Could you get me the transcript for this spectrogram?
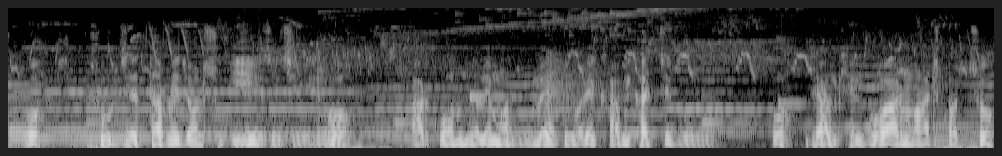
ওহ সূর্যের তাপে জল শুকিয়ে এসেছে গো। আর কম জলে মাছগুলো একেবারে খাবি খাচ্ছে গো। ওহ জাল খেলব আর মাছ কচ্ছপ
